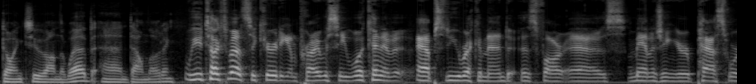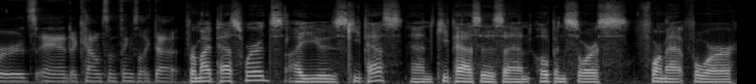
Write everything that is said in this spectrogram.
going to on the web and downloading. We talked about security and privacy. What kind of apps do you recommend as far as managing your passwords and accounts and things like that? For my passwords, I use KeePass, and KeePass is an open source format for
